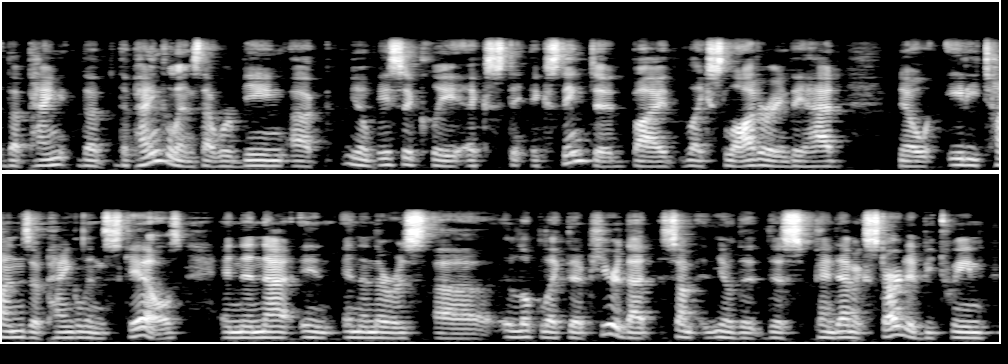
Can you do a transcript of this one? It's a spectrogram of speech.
the pang, the, the pangolins that were being, uh, you know, basically ext- extincted by like slaughtering, they had, you know, 80 tons of pangolin scales. And then that, in, and then there was, uh, it looked like it appeared that some, you know, the, this pandemic started between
